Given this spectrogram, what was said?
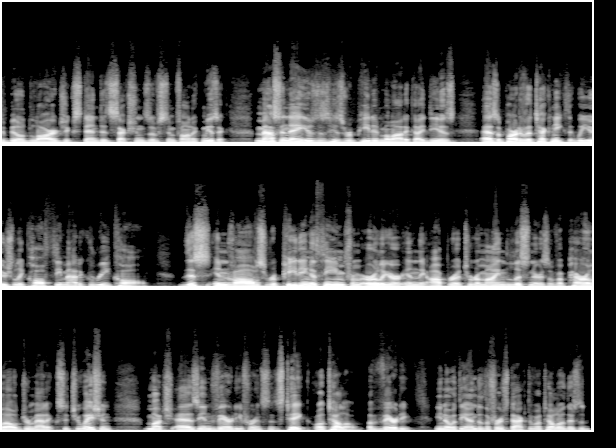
to build large, extended sections of symphonic music. Massenet uses his repeated melodic ideas as a part of a technique that we usually call thematic recall. This involves repeating a theme from earlier in the opera to remind listeners of a parallel dramatic situation, much as in Verdi, for instance. Take Otello of Verdi. You know, at the end of the first act of Otello, there's a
